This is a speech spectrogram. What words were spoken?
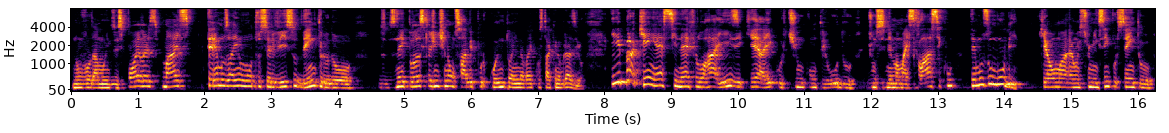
não vou dar muitos spoilers, mas teremos aí um outro serviço dentro do, do Disney Plus que a gente não sabe por quanto ainda vai custar aqui no Brasil. E para quem é cinéfilo raiz e quer aí curtir um conteúdo de um cinema mais clássico, temos o Mubi, que é, uma, é um streaming 100% uh,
